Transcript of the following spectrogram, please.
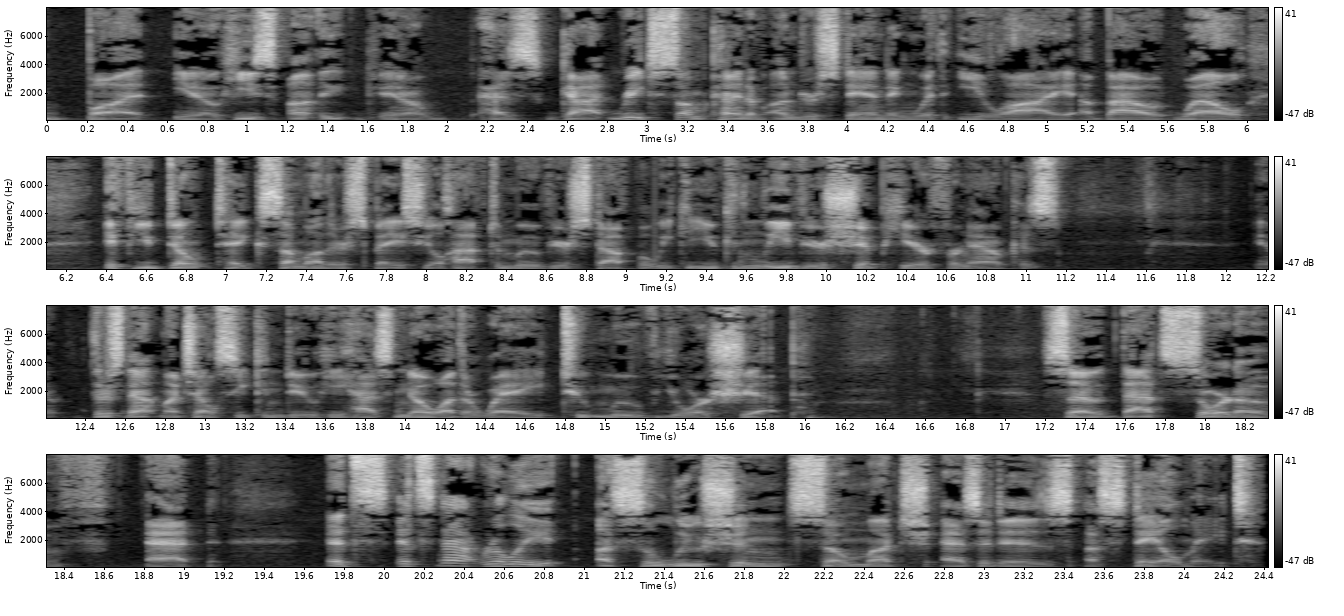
but you know he's uh, you know has got reached some kind of understanding with Eli about well if you don't take some other space you'll have to move your stuff but we can, you can leave your ship here for now because you know, there's not much else he can do. He has no other way to move your ship. So that's sort of at it's it's not really a solution so much as it is a stalemate.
